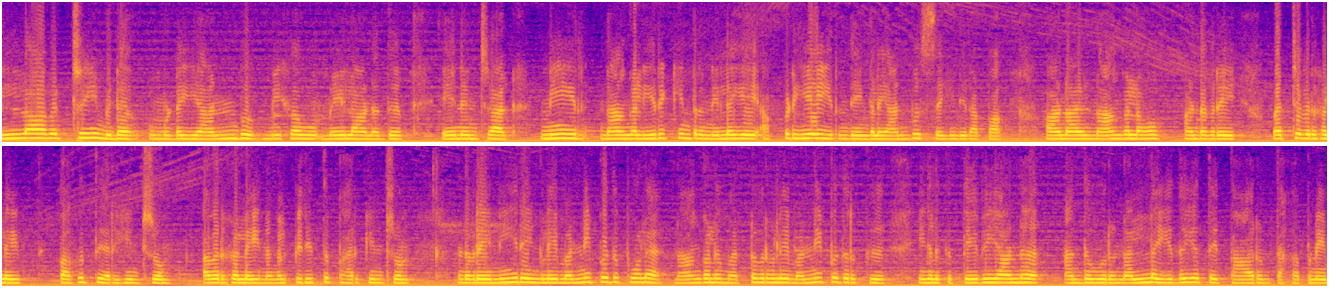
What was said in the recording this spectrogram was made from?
எல்லாவற்றையும் விட உம்முடைய அன்பு மிகவும் மேலானது. ஏனென்றால் நீர் நாங்கள் இருக்கின்ற நிலையை அப்படியே இருந்து எங்களை அன்பு செய்கின்றப்பா ஆனால் நாங்களோ ஆண்டவரே மற்றவர்களை பகுத்து அறிகின்றோம். அவர்களை நாங்கள் பிரித்து பார்க்கின்றோம். ஆண்டவரே நீர் எங்களை மன்னிப்பது போல நாங்களும் மற்றவர்களை மன்னிப்பதற்கு எங்களுக்கு தேவையான அந்த ஒரு நல்ல இதயத்தை தாரும் தகப்பனே.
